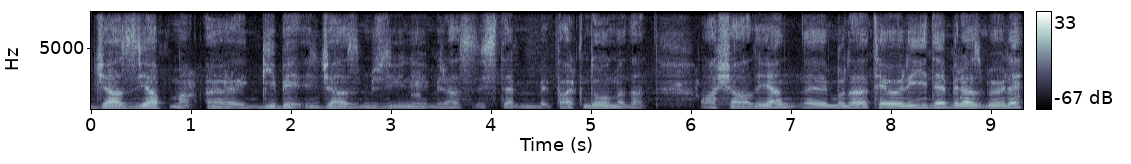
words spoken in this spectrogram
caz yapma e, gibi caz müziğini biraz istem farkında olmadan aşağılayan e, bu da teoriyi de biraz böyle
